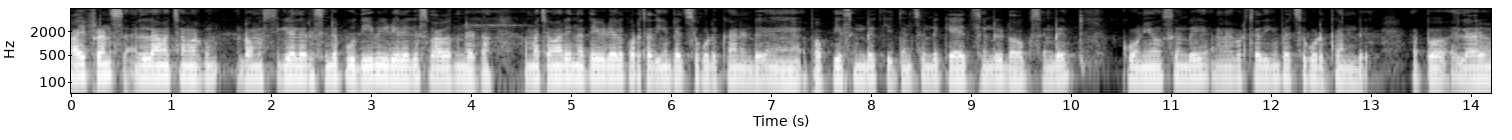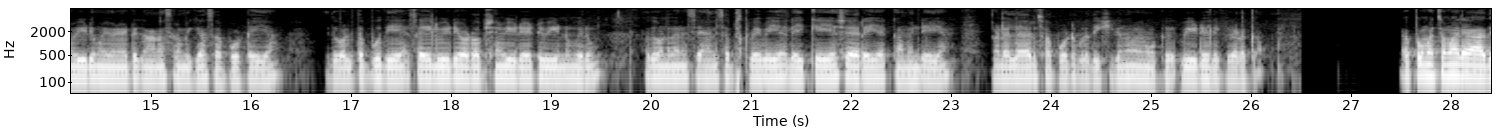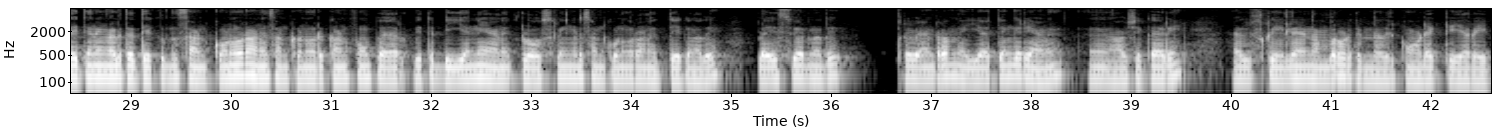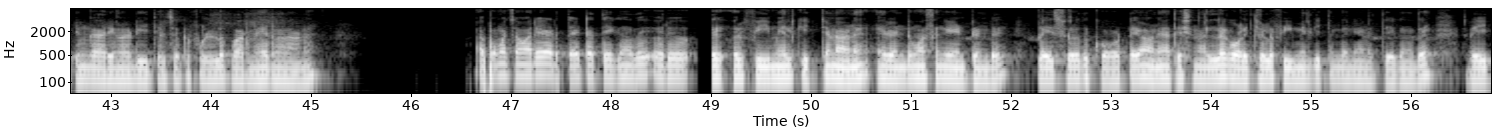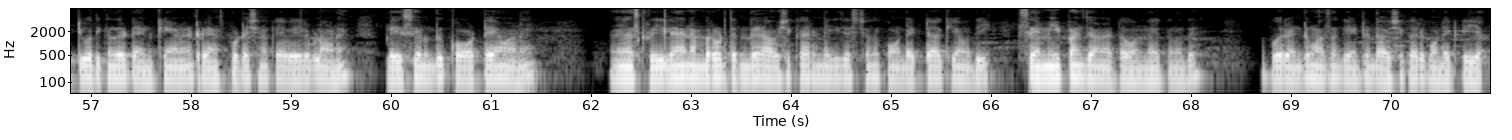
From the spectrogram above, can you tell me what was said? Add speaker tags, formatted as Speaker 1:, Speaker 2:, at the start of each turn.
Speaker 1: Hi friends എല്ലാ അമ്മച്ചമാർക്കും domestic ഗാലറീസിന്റെ പുതിയ വീഡിയോയിലേക്ക് സ്വാഗതം കേട്ടോ അമ്മച്ചമാർ ഇന്നത്തെ വീഡിയോയിൽ കുറച്ചധികം പെറ്റ്സ് കൊടുക്കാനുണ്ട്. പപ്പീസ് ഉണ്ട് കിറ്റൻസ് ഉണ്ട് കാറ്റ്സ് ഉണ്ട് ഡോഗ്സ് ഉണ്ട് കോണിയോസ് ഉണ്ട് അങ്ങനെ കുറച്ചധികം പെറ്റ്സ് കൊടുക്കാനുണ്ട്. അപ്പോൾ എല്ലാവരും വീഡിയോ മുഴുവനായിട്ട് കാണാൻ ശ്രമിക്കുക സപ്പോർട്ട് ചെയ്യുക. ഇതുപോലത്തെ പുതിയ സെയിൽ വീഡിയോ അഡോപ്ഷൻ വീഡിയോ ആയിട്ട് വീണ്ടും വരും. അതുകൊണ്ട് തന്നെ ചാനൽ സബ്സ്ക്രൈബ് ചെയ്യുക ലൈക്ക് ചെയ്യുക ഷെയർ ചെയ്യുക കമന്റ് ചെയ്യുക. നിങ്ങളെല്ലാവരും സപ്പോർട്ട് പ്രതീക്ഷിക്കുന്നു. നമുക്ക് വീഡിയോയിലേക്ക് കിടക്കാം. അപ്പോൾ മച്ചന്മാരെ ആദ്യമായിട്ട് ഞങ്ങളുടെ എത്തിയേക്കുന്നത് സൺകോണൂറാണ്. Sun conure confirm pair with D N A ആണ്. ക്ലോസ് റിങ്ങഡ് സൺകോണൂറാണ് എത്തിയേക്കുന്നത്. പ്ലേസ് വരുന്നത് ട്രിവാൻഡ്രം നെയ്യാറ്റങ്കരയാണ് ആവശ്യക്കാർ അത് സ്ക്രീനിൽ ഞാൻ നമ്പർ കൊടുത്തിട്ടുണ്ട്. അതിൽ കോൺടാക്റ്റ് ചെയ്യുക റേറ്റും കാര്യങ്ങളും ഡീറ്റെയിൽസൊക്കെ ഫുള്ള് പറഞ്ഞു തരുന്നതാണ്. അപ്പോൾ മച്ചന്മാരെ അടുത്തായിട്ട് എത്തിയേക്കുന്നത് ഒരു ഒരു ഫീമെയിൽ കിച്ചൺ ആണ്. രണ്ട് മാസം കഴിഞ്ഞിട്ടുണ്ട്. പ്ലേസ് വരുന്നത് കോട്ടയമാണ്. അത്യാവശ്യം നല്ല ക്വാളിറ്റിയുള്ള ഫീമെയിൽ കിച്ചൺ തന്നെയാണ് എത്തിയേക്കുന്നത് റേറ്റ് ചോദിക്കുന്നത് ടെൻ കെ ആണ്. ട്രാൻസ്പോർട്ടേഷനൊക്കെ അവൈലബിൾ ആണ്. പ്ലേസ് വരുന്നത് കോട്ടയമാണ്. സ്ക്രീനിൽ ഞാൻ നമ്പർ കൊടുത്തിട്ടുണ്ട്. ആവശ്യക്കാരുണ്ടെങ്കിൽ ജസ്റ്റ് ഒന്ന് കോൺടാക്റ്റ് ആക്കിയാൽ മതി. സെമി പഞ്ചാണ് കേട്ടോ വന്നേക്കുന്നത്. അപ്പോൾ രണ്ട് മാസം കഴിഞ്ഞിട്ടുണ്ട് ആവശ്യക്കാർ കോൺടാക്റ്റ് ചെയ്യുക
